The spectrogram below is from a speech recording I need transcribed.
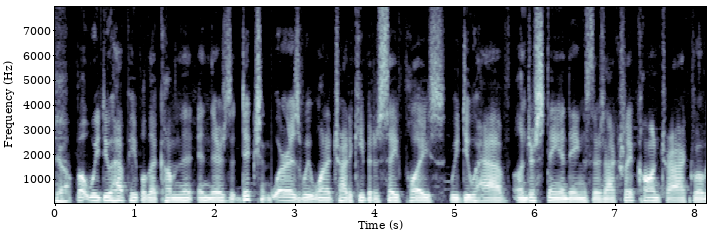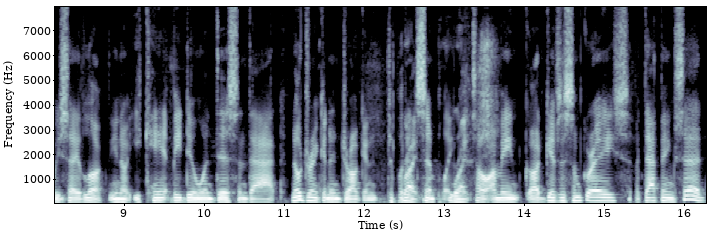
Yeah. But we do have people that come in and there's addiction. Whereas we want to try to keep it a safe place. We do have understandings. There's actually a contract where we say, look, you know, you can't be doing this and that. No drinking and drugging, to put Right. it simply. Right. So, I mean, God gives us some grace. But that being said,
